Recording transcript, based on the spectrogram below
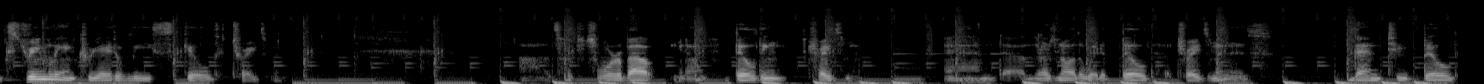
extremely and creatively skilled tradesmen. Uh, that's what we're about, you know, building tradesmen. And uh, there's no other way to build a tradesman is than to build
